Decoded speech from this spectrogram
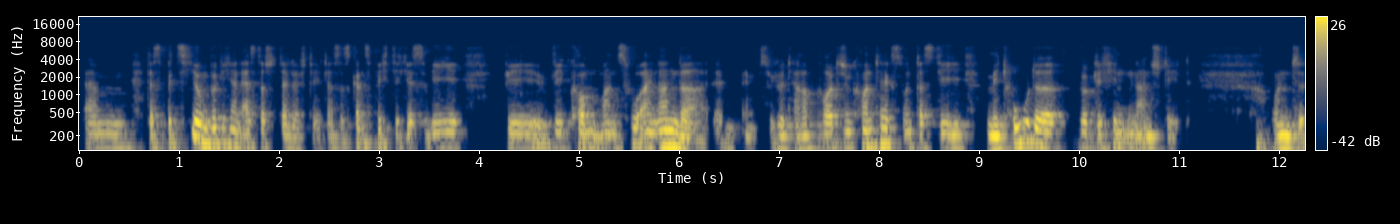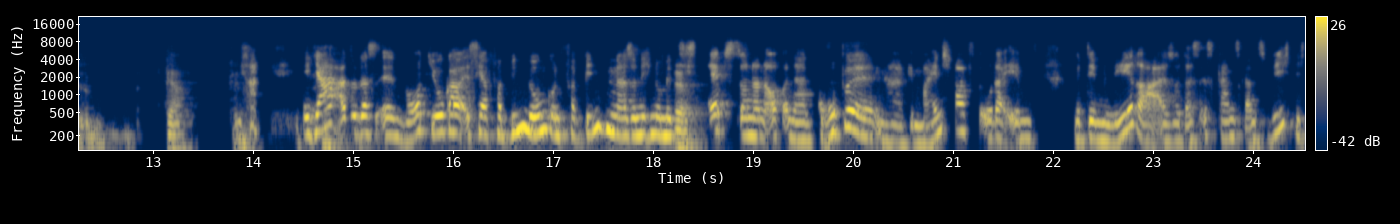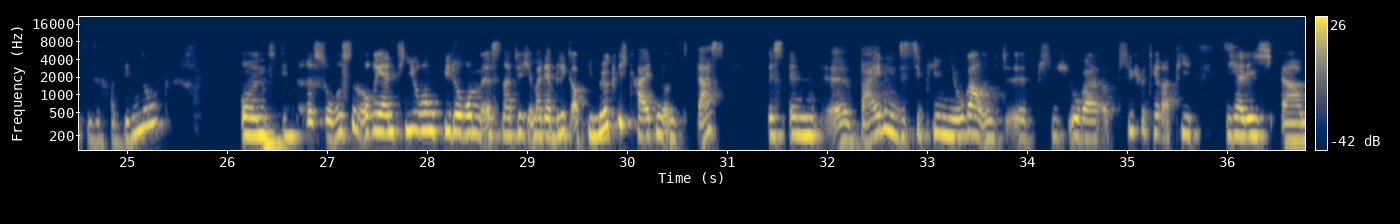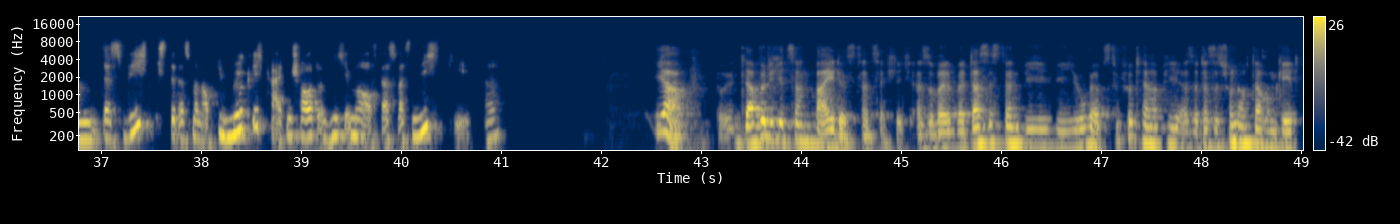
ähm, dass Beziehung wirklich an erster Stelle steht, dass es ganz wichtig ist, wie, wie, wie kommt man zueinander im, im psychotherapeutischen Kontext und dass die Methode wirklich hinten ansteht. Und äh, ja. Ja, also das äh, Wort Yoga ist ja Verbindung und verbinden, also nicht nur mit ja. sich selbst, sondern auch in einer Gruppe, in einer Gemeinschaft oder eben mit dem Lehrer. Also das ist ganz, ganz wichtig, diese Verbindung. Und mhm. diese Ressourcenorientierung wiederum ist natürlich immer der Blick auf die Möglichkeiten und das ist in äh, beiden Disziplinen Yoga und äh, Psych-Yoga, Psychotherapie sicherlich ähm, das Wichtigste, dass man auf die Möglichkeiten schaut und nicht immer auf das, was nicht geht. Ne? Ja, da würde ich jetzt sagen beides tatsächlich. Also weil, weil das ist dann wie, wie Yoga, Psychotherapie, also dass es schon auch darum geht,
